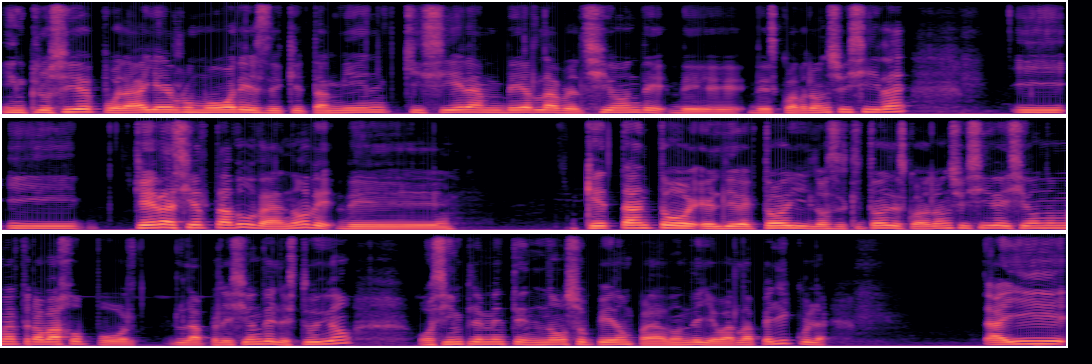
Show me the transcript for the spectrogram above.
Inclusive por ahí hay rumores de que también quisieran ver la versión de, Escuadrón Suicida. Y, queda cierta duda, ¿no? De, de qué tanto el director y los escritores de Escuadrón Suicida hicieron un mal trabajo por la presión del estudio o simplemente no supieron para dónde llevar la película. Ahí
